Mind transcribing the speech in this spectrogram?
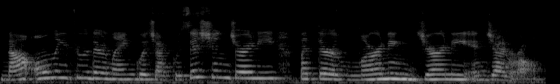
not only through their language acquisition journey, but their learning journey in general.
